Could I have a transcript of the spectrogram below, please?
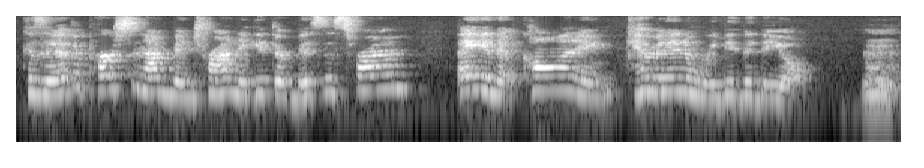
Because the other person I've been trying to get their business from, they ended up calling and coming in and we did the deal. Mm.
